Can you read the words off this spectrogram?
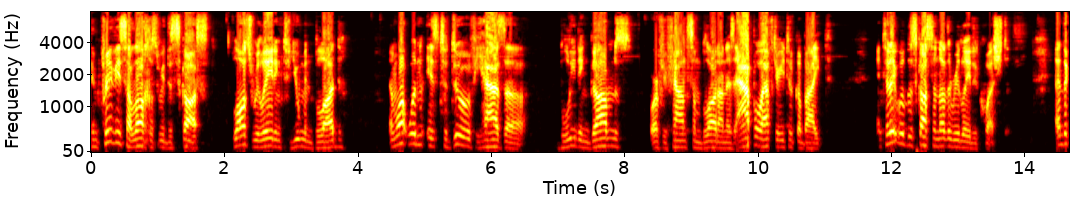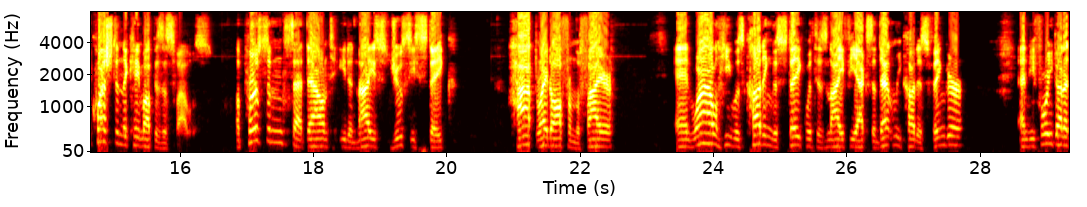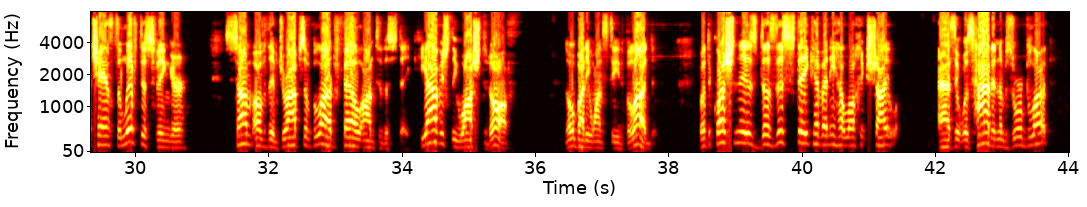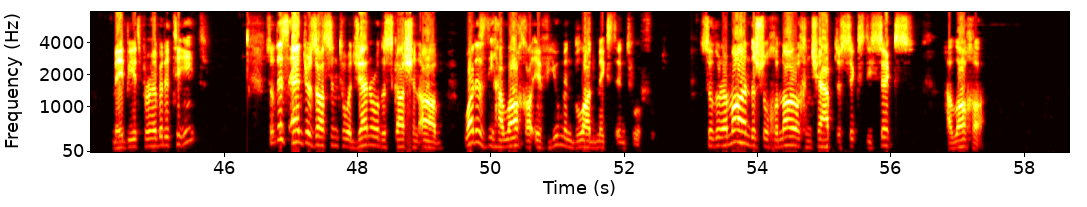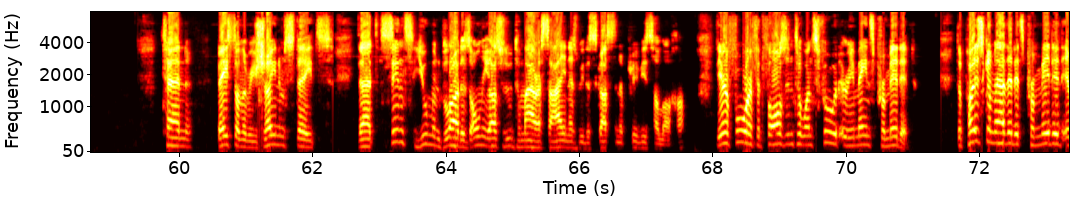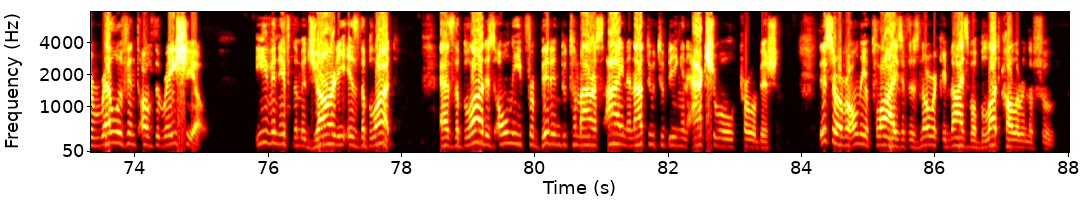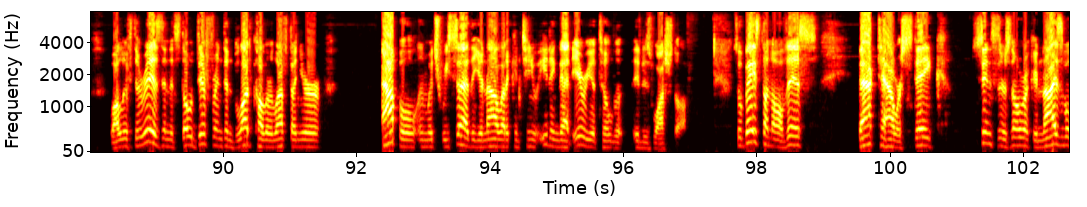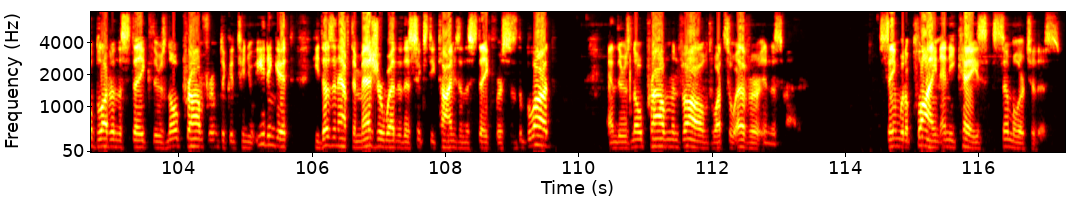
In previous halachas, we discussed laws relating to human blood and what one is to do if he has a bleeding gums or if he found some blood on his apple after he took a bite. And today we'll discuss another related question. And the question that came up is as follows. A person sat down to eat a nice juicy steak, hot right off from the fire, and while he was cutting the steak with his knife, he accidentally cut his finger and before he got a chance to lift his finger, some of the drops of blood fell onto the steak. He obviously washed it off. Nobody wants to eat blood. But the question is, does this steak have any halachic shaila? As it was hot and absorbed blood? Maybe it's prohibited to eat. So this enters us into a general discussion of what is the halacha if human blood mixed into a food. So the Ramah in the Shulchan Aruch in chapter 66, halacha 10, based on the Rishonim, states that since human blood is only asru tamarasayin, as we discussed in the previous halacha, therefore, if it falls into one's food, it remains permitted. The poskim add that it's permitted irrelevant of the ratio, even if the majority is the blood, as the blood is only forbidden due to ayin and not due to being an actual prohibition. This, however, only applies if there's no recognizable blood color in the food. While if there is, then it's no different than blood color left on your apple, in which we said that you're not allowed to continue eating that area till it is washed off. So based on all this, back to our steak. Since there's no recognizable blood on the steak, there's no problem for him to continue eating it. He doesn't have to measure whether there's 60 times in the steak versus the blood, and there's no problem involved whatsoever in this matter. Same would apply in any case similar to this.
